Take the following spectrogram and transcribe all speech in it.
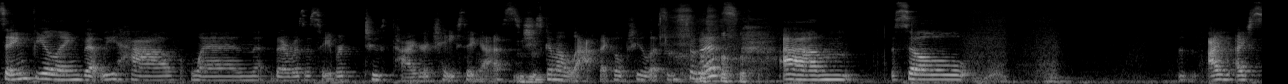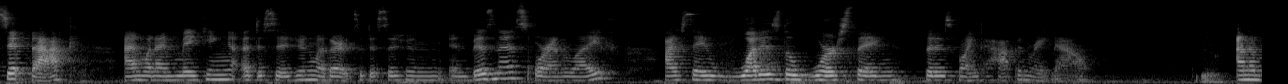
same feeling that we have when there was a saber-toothed tiger chasing us. She's gonna laugh. I hope she listens to this. Um, so I, I sit back And when I'm making a decision, whether it's a decision in business or in life, I say, what is the worst thing that is going to happen right now? Yeah. And I'm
